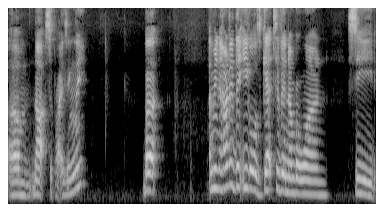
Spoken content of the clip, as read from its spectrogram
um, not surprisingly. But, I mean, how did the Eagles get to the number one seed?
